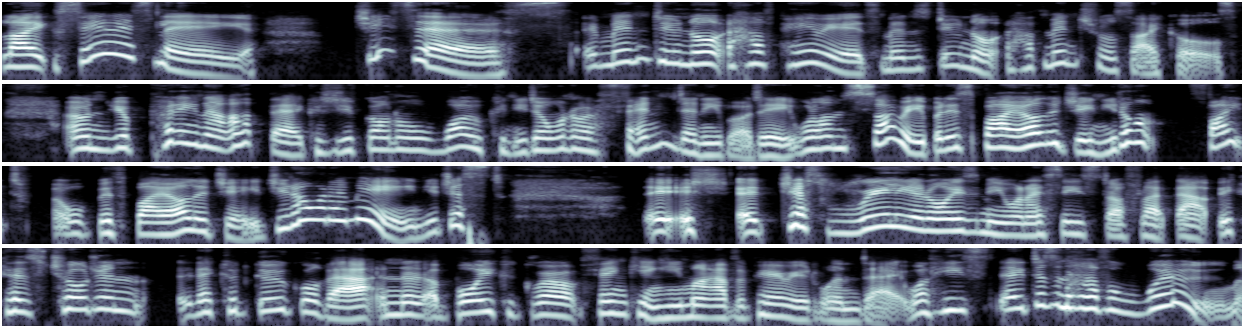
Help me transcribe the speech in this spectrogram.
Like, seriously. Jesus. Uh, Men do not have periods. Men do not have menstrual cycles. And you're putting that up there because you've gone all woke and you don't want to offend anybody. Well, I'm sorry, but it's biology and you don't fight with biology. Do you know what I mean? You just it, it just really annoys me when I see stuff like that because children they could Google that and a boy could grow up thinking he might have a period one day. Well, he's he doesn't have a womb.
